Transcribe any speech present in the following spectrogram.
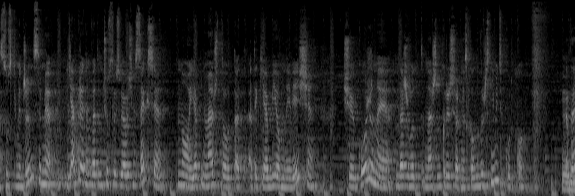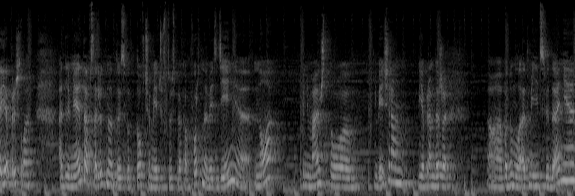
с узкими джинсами. Я при этом в этом чувствую себя очень секси, но я понимаю, что вот от, от такие объемные вещи, еще и кожаные, даже вот наш звукорежиссер мне сказал, ну вы же снимите куртку, когда я пришла. А для меня это абсолютно, то есть вот то, в чем я чувствую себя комфортно весь день, но понимаю, что вечером я прям даже а, подумала отменить свидание,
